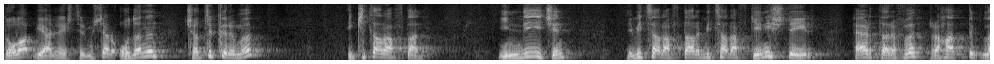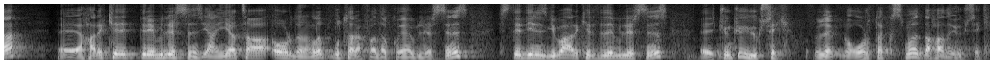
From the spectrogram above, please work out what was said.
dolap yerleştirmişler. Odanın çatı kırımı iki taraftan indiği için e, bir taraftar bir taraf geniş değil. Her tarafı rahatlıkla e, hareket ettirebilirsiniz. Yani yatağı oradan alıp bu tarafa da koyabilirsiniz. İstediğiniz gibi hareket edebilirsiniz. E, çünkü yüksek. Özellikle orta kısmı daha da yüksek.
